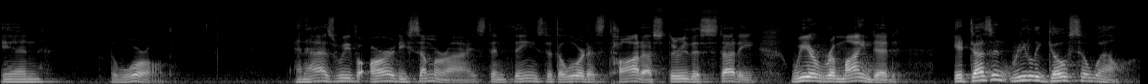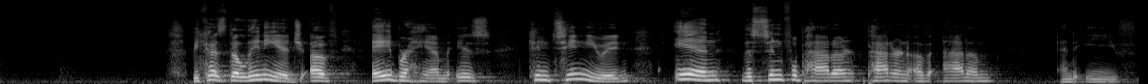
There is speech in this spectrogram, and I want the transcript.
in the world. And as we've already summarized in things that the Lord has taught us through this study, we are reminded it doesn't really go so well. Because the lineage of Abraham is continuing in the sinful pattern, pattern of Adam and Eve.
